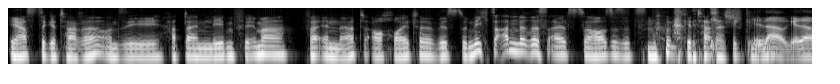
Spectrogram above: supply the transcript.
erste Gitarre und sie hat dein Leben für immer verändert. Auch heute willst du nichts anderes als zu Hause sitzen und Gitarre spielen. genau, genau.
